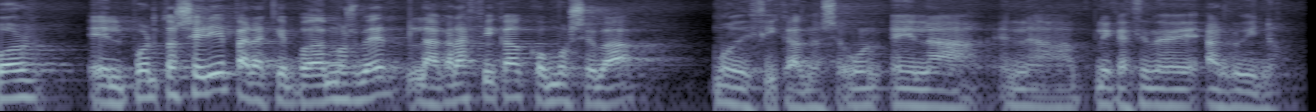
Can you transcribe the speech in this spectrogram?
por el puerto serie para que podamos ver la gráfica cómo se va modificando según en la, aplicación de Arduino.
